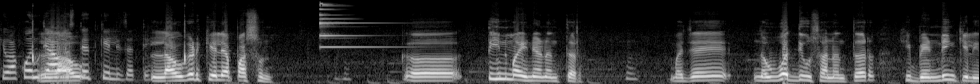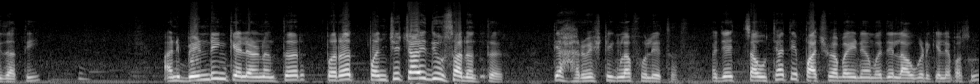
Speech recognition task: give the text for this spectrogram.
किंवा कोणत्या लाव- अवस्थेत केली जाते? लावगड केल्यापासून क- तीन महिन्यानंतर म्हणजे नव्वद दिवसानंतर ही बेंडिंग केली जाते. आणि बेंडिंग केल्यानंतर परत पंचेचाळीस दिवसानंतर ते हार्वेस्टिंगला फुल येतं. म्हणजे चौथ्या ते पाचव्या महिन्यामध्ये लावगड केल्यापासून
